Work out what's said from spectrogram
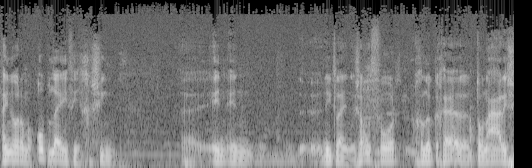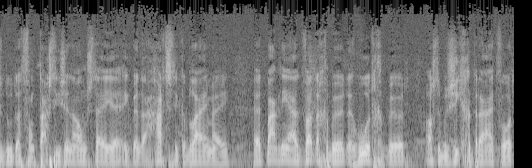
enorme opleving gezien. eh, in, in, niet alleen in Zandvoort, gelukkig. Hè. Tonarische doet dat fantastisch in Oomstee. Ik ben daar hartstikke blij mee. Het maakt niet uit wat er gebeurt en hoe het gebeurt. Als de muziek gedraaid wordt,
